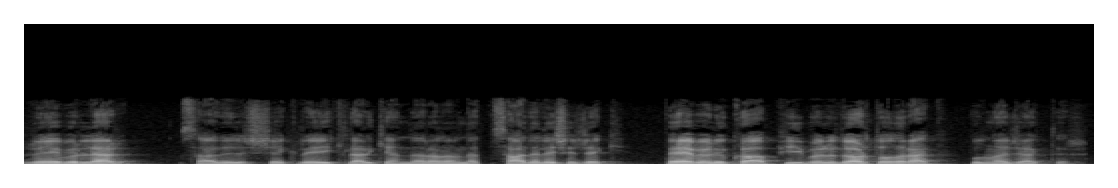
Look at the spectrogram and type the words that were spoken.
R1'ler sadeleşecek. R2'ler kendi aralarında sadeleşecek. P bölü K pi bölü 4 olarak bulunacaktır.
